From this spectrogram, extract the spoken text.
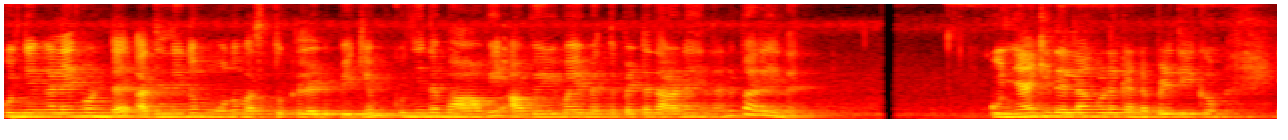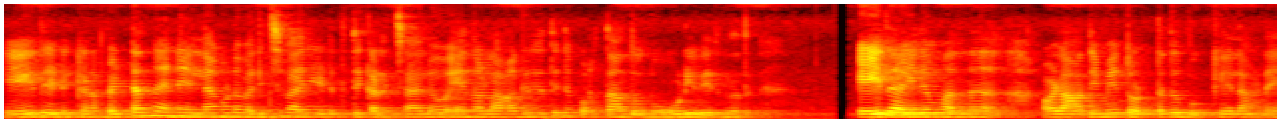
കുഞ്ഞുങ്ങളെയും കൊണ്ട് അതിൽ നിന്ന് മൂന്ന് വസ്തുക്കൾ എടുപ്പിക്കും. കുഞ്ഞിന്റെ ഭാവി അവയുമായി ബന്ധപ്പെട്ടതാണ് എന്നാണ് പറയുന്നത്. കുഞ്ഞാക്ക് ഇതെല്ലാം കൂടെ കണ്ടപ്പോഴത്തേക്കും ഏതെടുക്കണം പെട്ടെന്ന് തന്നെ എല്ലാം കൂടെ വലിച്ചു വാരി എടുത്തിട്ട് കളിച്ചാലോ എന്നുള്ള ആഗ്രഹത്തിന്റെ പുറത്താണ് തോന്നുന്നു ഓടി വരുന്നത്. ഏതായാലും വന്ന് അവൾ ആദ്യമേ തൊട്ടത് ബുക്കേലാണേ.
